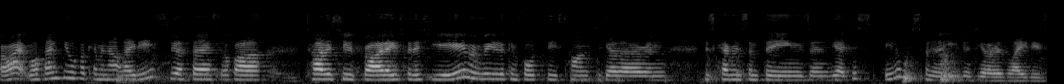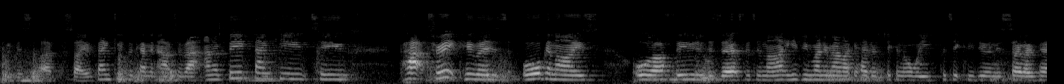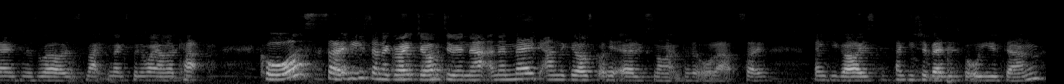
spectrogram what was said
All right, well, thank you all for coming out, ladies, to the first of our Tyler's Food Fridays for this year. We're really looking forward to these times together and just covering some things and, yeah, just even just spending an evening together as ladies, we just love. So thank you for coming out to that. And a big thank you to Patrick, who has organised all our food and desserts for tonight. He's been running around like a headless chicken all week, particularly doing his solo parenting as well as Meg's been away on a cap course. So he's done a great job doing that. And then Meg and the girls got here early tonight and put it all out. So Thank you, guys. Thank you, Chavezes, for all you've done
